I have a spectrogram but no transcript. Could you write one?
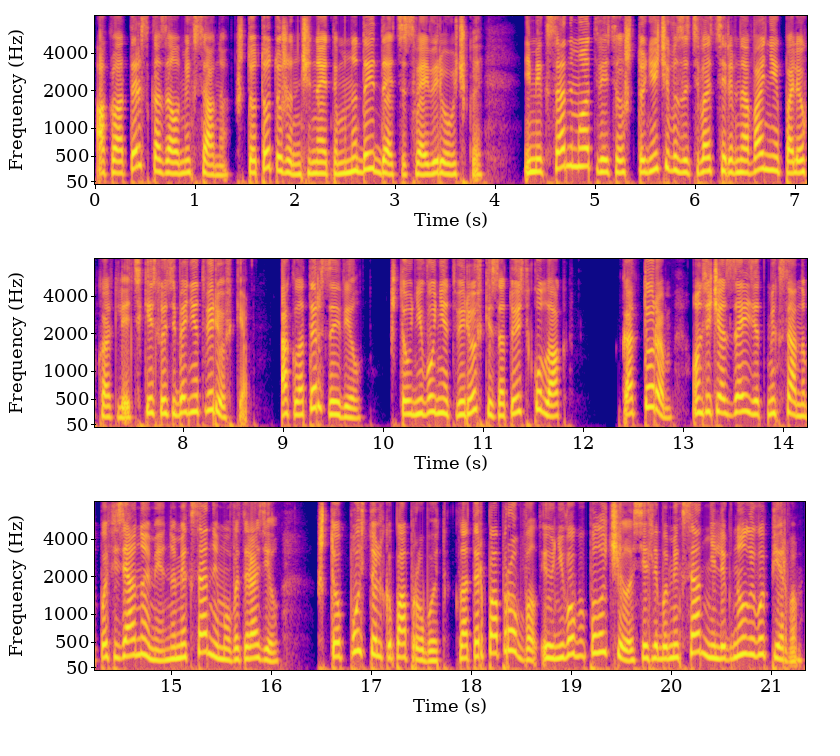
А Клотер сказал Миксану, что тот уже начинает ему надоедать со своей веревочкой. И Миксан ему ответил, что нечего затевать соревнования по легкой атлетике, если у тебя нет веревки. А Клотер заявил, что у него нет веревки, зато есть кулак, которым он сейчас заедет Миксану по физиономии, но Миксан ему возразил, что пусть только попробует. Клотер попробовал, и у него бы получилось, если бы Миксан не легнул его первым.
